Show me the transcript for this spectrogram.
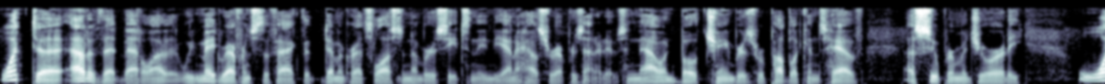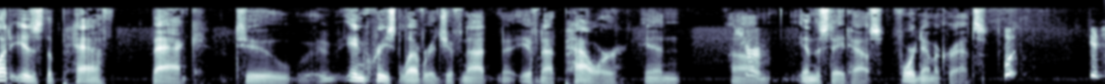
What uh, out of that battle? I, we made reference to the fact that Democrats lost a number of seats in the Indiana House of Representatives, and now in both chambers, Republicans have a supermajority. What is the path back to increased leverage, if not if not power, in um, sure. in the state house for Democrats? Well, it's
